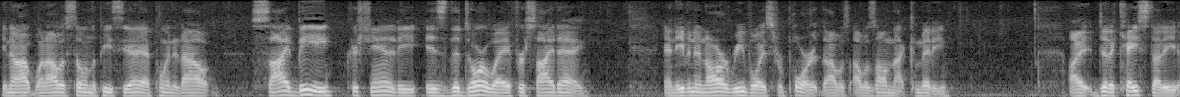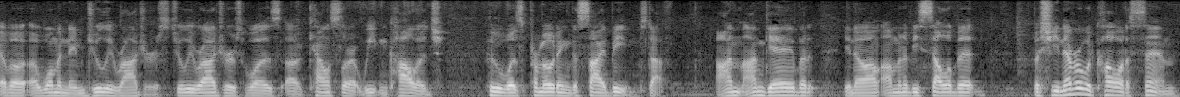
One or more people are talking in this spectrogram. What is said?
You know, when I was still in the PCA, I pointed out side B, Christianity, is the doorway for side A. And even in our Revoice report, that I was I was on that committee. I did a case study of a, a woman named Julie Rodgers. Julie Rodgers was a counselor at Wheaton College who was promoting the side B stuff. I'm I'm gay, but you know I'm, to be celibate. But she never would call it a sin.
